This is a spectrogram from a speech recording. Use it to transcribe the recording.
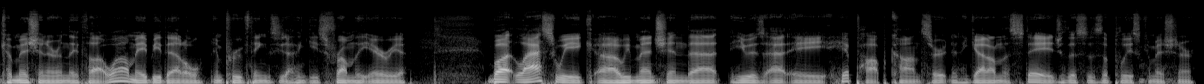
commissioner, and they thought, well, maybe that'll improve things. I think he's from the area. But last week uh, we mentioned that he was at a hip hop concert and he got on the stage. This is the police commissioner.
